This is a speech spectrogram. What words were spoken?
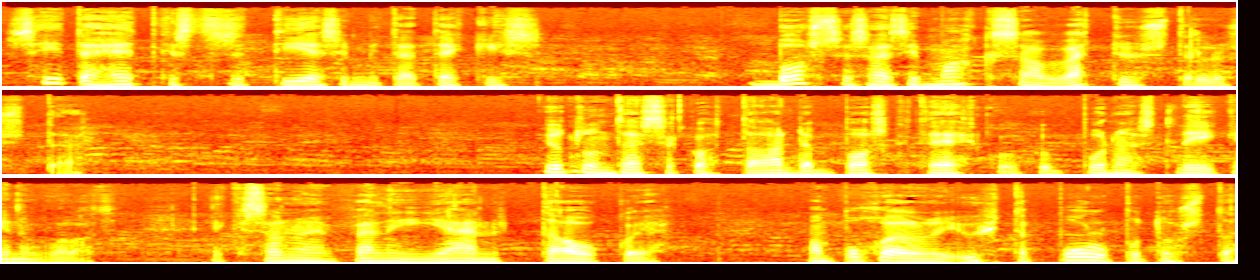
Siitä hetkestä se tiesi mitä tekisi. Bosse saisi maksaa vätystelystään. Jutun tässä kohtaa Anden posket hehkui kuin punaiset liikennevalot, eikä sanojen väliin jäänyt taukoja, vaan puhelu oli yhtä pulputusta.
